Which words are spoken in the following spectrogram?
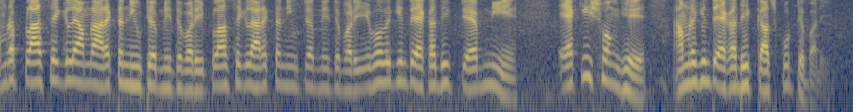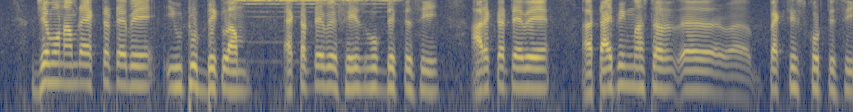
আমরা প্লাসে গেলে আমরা আরেকটা নিউ ট্যাব নিতে পারি প্লাসে গেলে আরেকটা নিউ ট্যাব নিতে পারি। এভাবে কিন্তু একাধিক ট্যাব নিয়ে একই সঙ্গে আমরা কিন্তু একাধিক কাজ করতে পারি। যেমন আমরা একটা ট্যাবে ইউটিউব দেখলাম, একটা ট্যাবে ফেসবুক দেখতেছি, আরেকটা ট্যাবে টাইপিং মাস্টার প্র্যাকটিস করতেছি।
